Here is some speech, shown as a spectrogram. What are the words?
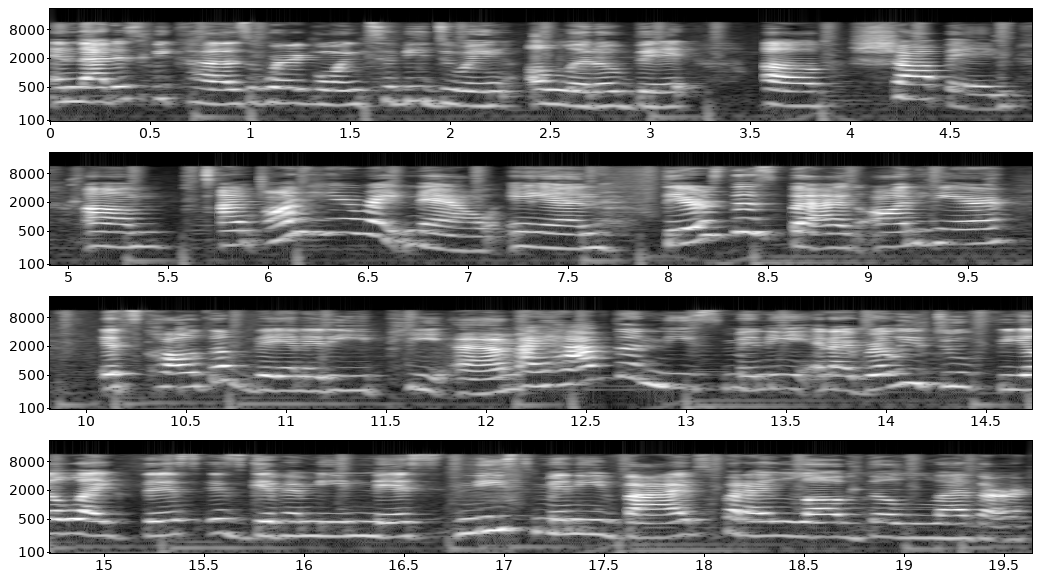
and that is because we're going to be doing a little bit of shopping. Um, I'm on here right now and there's this bag on here it's called the Vanity PM. I have the Nice Mini and I really do feel like this is giving me Nice, Nice Mini vibes, but I love the leather.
